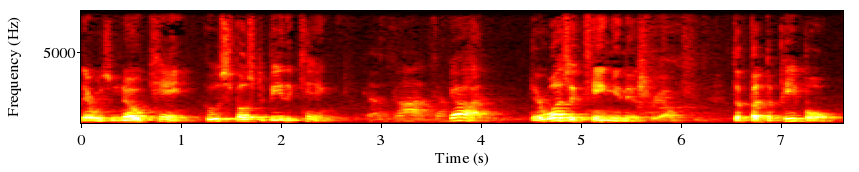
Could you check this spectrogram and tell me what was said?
there was no king. Who's supposed to be the king? God. God. There was a king in Israel, but the people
